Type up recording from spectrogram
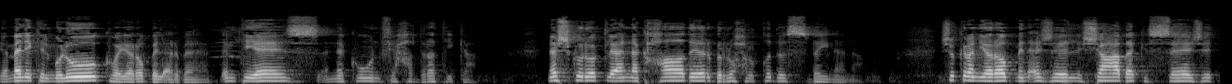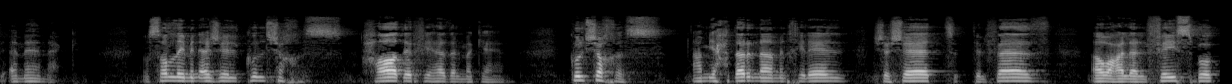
يا ملك الملوك ويا رب الأرباب امتياز أن نكون في حضرتك. نشكرك لأنك حاضر بالروح القدس بيننا. شكرا يا رب من أجل شعبك الساجد أمامك. نصلي من أجل كل شخص حاضر في هذا المكان. كل شخص عم يحضرنا من خلال شاشات تلفاز أو على الفيسبوك.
